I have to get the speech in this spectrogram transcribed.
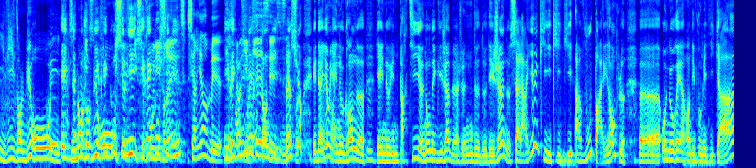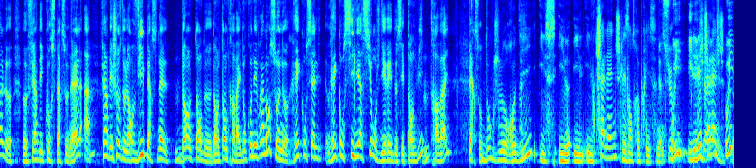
Ils, vivent dans le bureau, ils, mangent au bureau. Ils, se, ils, c'est rien, mais ils réconcilient c'est bien sûr. Et d'ailleurs, il y a une grande, il y a une, une, partie non négligeable de la jeune, de, des jeunes salariés qui, qui, qui avouent, par exemple, euh, honorer un rendez-vous médical, euh, faire des courses personnelles, à, faire des choses de leur vie personnelle dans le temps de, dans le temps de travail. Donc, on est vraiment sur une réconciliation, je dirais, de ces temps de vie, de travail, donc je le redis, il, il, il, challenge les entreprises. Bien sûr. Oui, il, les challenge. Oui,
